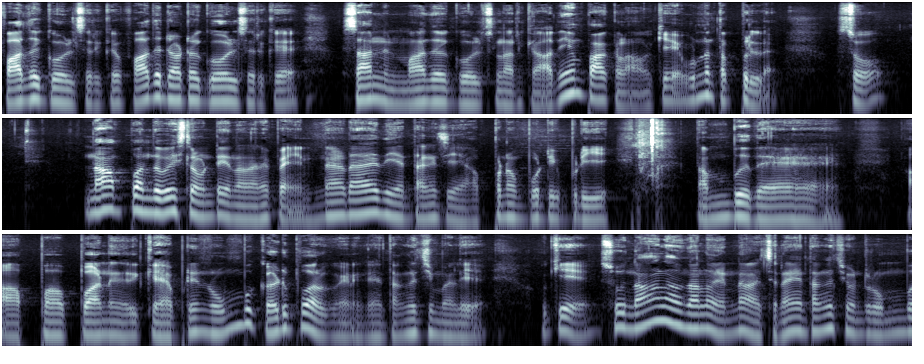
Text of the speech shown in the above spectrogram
ஃபாதர் கோல்ஸ் இருக்குது ஃபாதர் டாட்டர் கோல்ஸ் இருக்குது சன் அண்ட் மாதர் கோல்ஸ்லாம் இருக்குது அதையும் பார்க்கலாம் ஓகே? ஒன்றும் தப்பு இல்லை. ஸோ நான் அப்போ அந்த வயசில் வந்துட்டு நான் நினைப்பேன்? என்னடா இது என் தங்கச்சி? என் அப்பனை போட்டு இப்படி நம்புதே? அப்பா அப்பான்னு இருக்கே அப்படின்னு ரொம்ப கடுப்பாக இருக்கும் எனக்கு என் தங்கச்சி மேலேயே. ஓகே ஸோ நாலாவது நாளும் என்ன ஆச்சுன்னா என் தங்கச்சி வந்துட்டு ரொம்ப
